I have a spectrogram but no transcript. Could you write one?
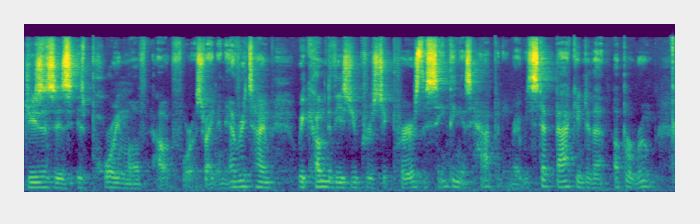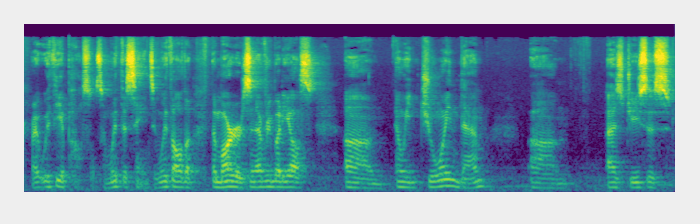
Jesus is is pouring love out for us, right? And every time we come to these Eucharistic prayers, the same thing is happening, right? We step back into that upper room, right, with the apostles and with the saints and with all the, the martyrs and everybody else, um, and we join them um, as Jesus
